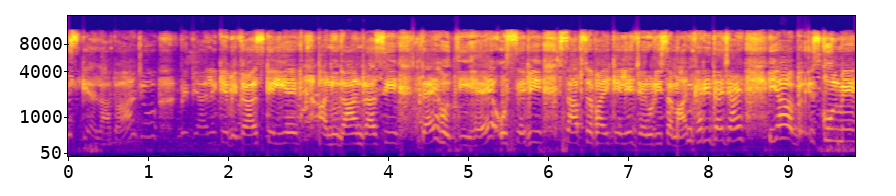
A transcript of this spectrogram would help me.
इसके अलावा जो विद्यालय के विकास के लिए अनुदान राशि तय होती है उससे भी साफ़ सफ़ाई के लिए ज़रूरी सामान खरीदा जाए या स्कूल में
